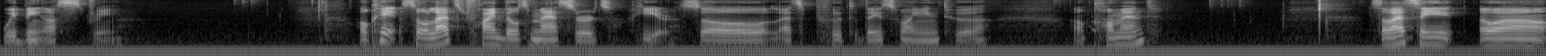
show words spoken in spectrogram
within a string. Okay, so let's try those methods here. So let's put this one into a, a comment. So let's say uh,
